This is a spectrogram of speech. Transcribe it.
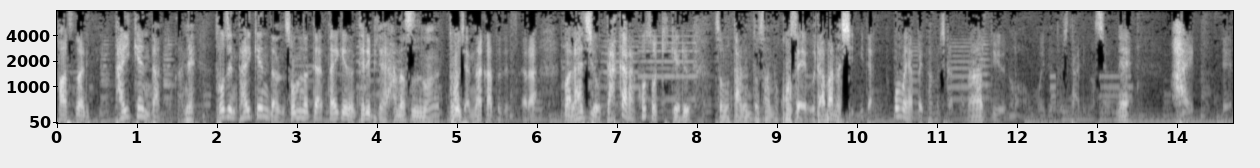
パーソナリティの体験談とかね、当然体験談、そんな体験談テレビで話すのは当時はなかったですから、まあラジオだからこそ聞ける、そのタレントさんの個性、裏話みたいなところもやっぱり楽しかったなっていうのは思い出としてありますよね。はい。で、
